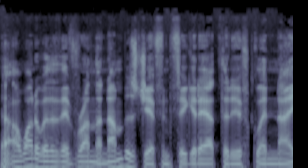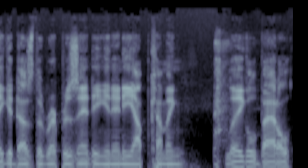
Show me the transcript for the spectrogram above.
I wonder whether they've run the numbers, Geoff, and figured out that if Glenn Nager does the representing in any upcoming legal battle,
